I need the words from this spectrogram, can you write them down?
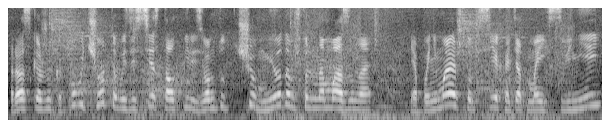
расскажу. Какого черта вы здесь все столпились? Вам тут что, медом, что ли, намазано? Я понимаю, что все хотят моих свиней,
